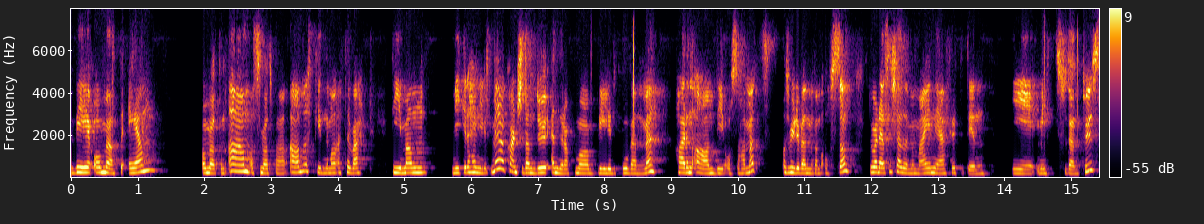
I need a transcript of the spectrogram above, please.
ved å møte én og møte en annen, og så møte man en annen. Så finner man etter hvert de man liker å henge litt med, og kanskje den du ender opp med å bli litt god venn med, har en annen de også har møtt, og så blir du venn med den også. Det var det som skjedde med meg når jeg flyttet inn i mitt studenthus.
